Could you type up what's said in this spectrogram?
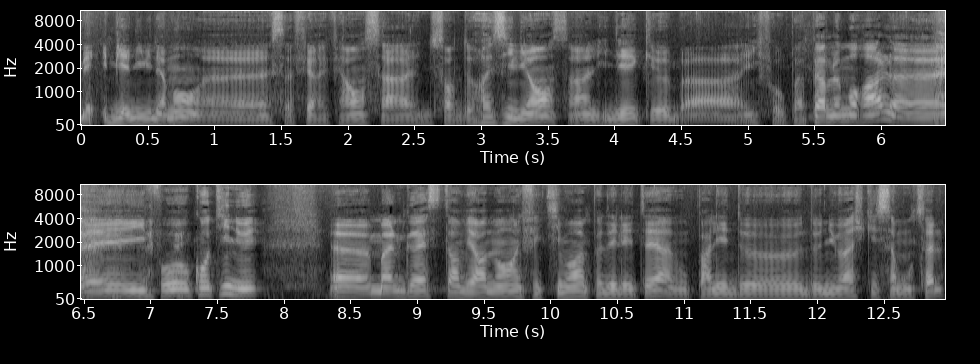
Mais bien évidemment, euh, ça fait référence à une sorte de résilience, hein, l'idée que bah, il faut pas perdre le moral et il faut continuer. malgré cet environnement effectivement un peu délétère, vous parliez de, de nuages qui s'amoncellent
